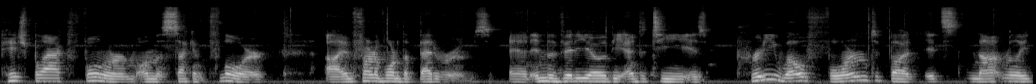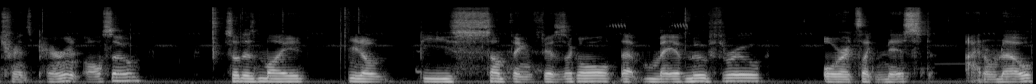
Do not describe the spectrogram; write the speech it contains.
pitch black form on the second floor uh, in front of one of the bedrooms. And in the video, the entity is pretty well formed, but it's not really transparent also. So this might, you know, be something physical that may have moved through, or it's like mist. I don't know.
